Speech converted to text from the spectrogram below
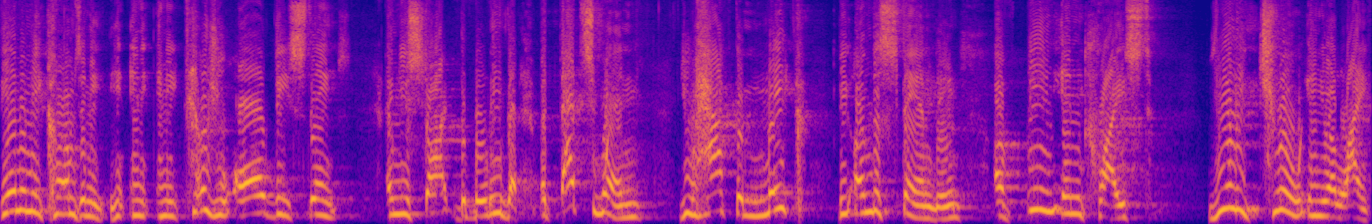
the enemy comes and he, and, and he tells you all these things, and you start to believe that. But that's when you have to make the understanding of being in Christ really true in your life.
